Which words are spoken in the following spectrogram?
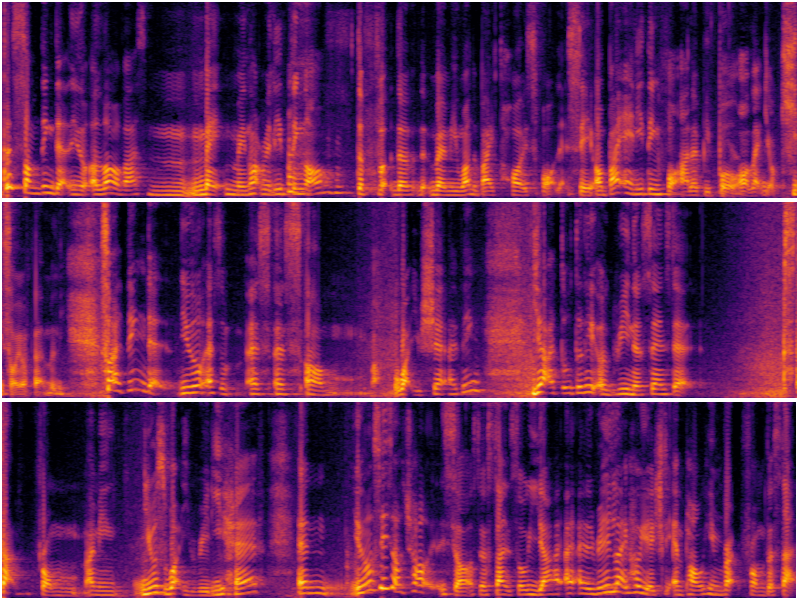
that's something that you know a lot of us may, may not really think of the, the, the when we want to buy toys for let's say or buy anything for other people or like your kids or your family. So I think that you know as a, as as um what you shared, I think yeah I totally agree in the sense that from I mean use what you already have. And you know since your child is your, your son is so young I, I really like how you actually empower him right from the start.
